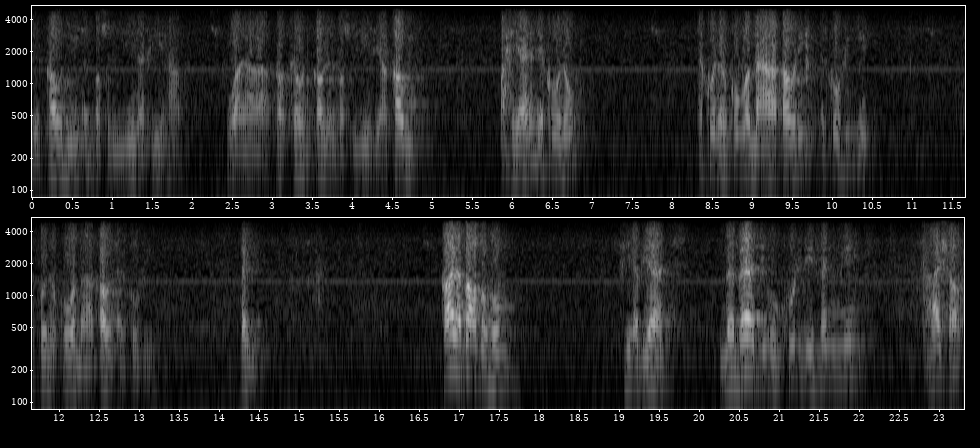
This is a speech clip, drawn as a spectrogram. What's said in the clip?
لقول البصريين فيها وكون قول البصريين فيها قوي. أحيانا يكون تكون القوة مع قول الكوفيين. تكون القوة مع قول الكوفيين. طيب. قال بعضهم في أبيات مبادئ كل فن عشرة.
